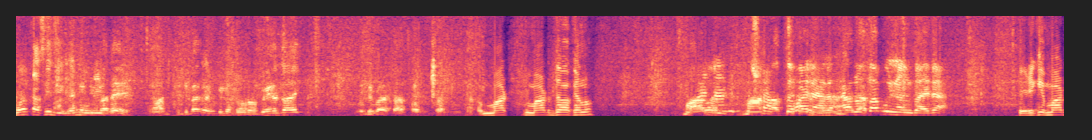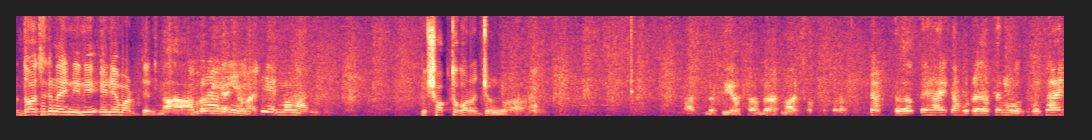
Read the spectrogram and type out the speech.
ওর কাছে দিলেন মার দেওয়া কেন? হয় এটা কি মার দেওয়া থাকে না এনে মার দেন। শক্ত করার জন্য। হয়। কাপড়টা যাতে মজবুত হয়।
